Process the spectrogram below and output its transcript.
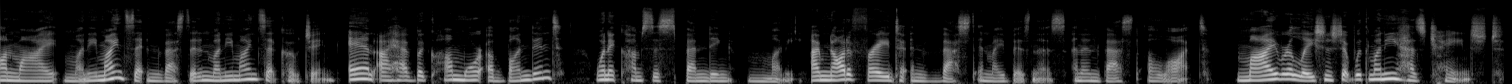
on my money mindset, invested in money mindset coaching, and I have become more abundant when it comes to spending money. I'm not afraid to invest in my business and invest a lot. My relationship with money has changed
